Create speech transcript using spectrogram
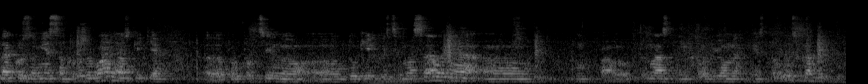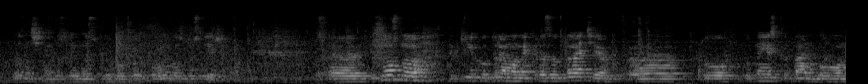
також за місцем проживання, оскільки е, пропорційно до кількості населення в 13 мікрорайонах міста Луцька визначені дослідницькою групою проводилось дослідження. Е, Відносно таких отриманих результатів, то одне із питань було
